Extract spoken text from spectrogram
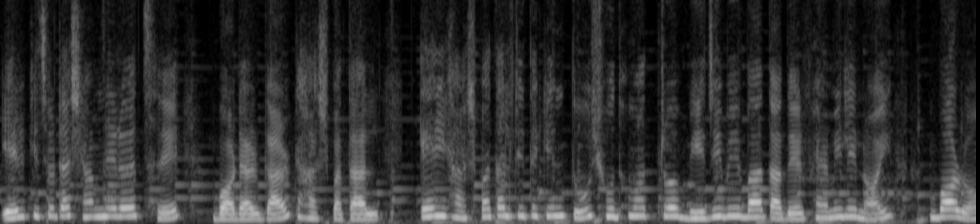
এর কিছুটা সামনে রয়েছে বর্ডার গার্ড হাসপাতাল। এই হাসপাতালটিতে কিন্তু শুধুমাত্র বিজিবি বা তাদের ফ্যামিলি নয় বরং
